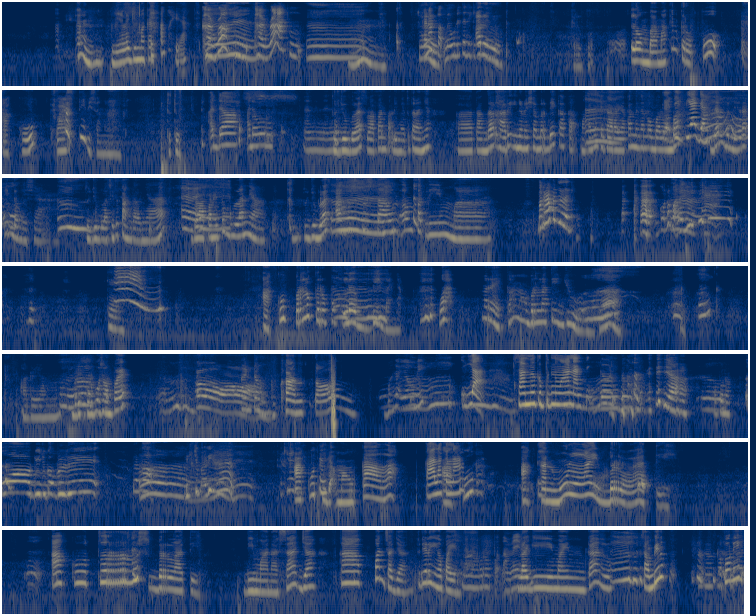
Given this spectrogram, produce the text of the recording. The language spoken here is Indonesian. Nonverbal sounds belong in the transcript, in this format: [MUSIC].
Hmm, dia lagi makan apa ya? Karapu, karapu. Hmm. Kenapa? Ya udah tadi kita. Aduh. Kerupuk. Lomba makan kerupuk. Aku pasti bisa menang. Itu tuh. Ada ada huruf. Nah, nah, nah. 17845 itu tandanya eh, tanggal Hari Indonesia Merdeka, Kak. Makanya kita rayakan dengan lomba-lomba dan bendera Indonesia. 17 itu tanggalnya, 8 itu bulannya. 17 Agustus tahun 45. Makan apa tuh lagi? [LAUGHS] Kok dapat lagi? Oke. Aku perlu kerupuk lebih banyak. Wah, mereka mau berlatih juga. Ada yang beli kerupuk sampai Oh, Kantong. Kantong. Banyak ya Uni? Iya. Sambil kepenuhan nanti gondong. Iya. Kepenuh. Wow, dia juga beli. Tengok. Ih, coba lihat. Aku tidak mau kalah. Kalah kenapa? Aku akan mulai berlatih. Aku terus berlatih. Di mana saja, kapan saja. Itu dia lagi ngapain? Lagi main kan lu? [LAUGHS] Sambil apa nih?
